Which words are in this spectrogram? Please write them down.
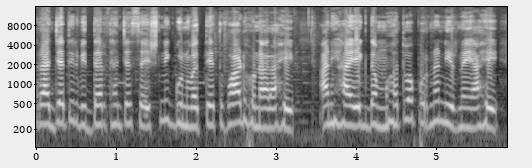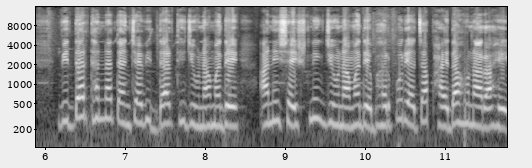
राज्यातील विद्यार्थ्यांच्या शैक्षणिक गुणवत्तेत वाढ होणार आहे आणि हा एकदम महत्त्वपूर्ण निर्णय आहे. विद्यार्थ्यांना त्यांच्या विद्यार्थी जीवनामध्ये आणि शैक्षणिक जीवनामध्ये भरपूर याचा फायदा होणार आहे.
